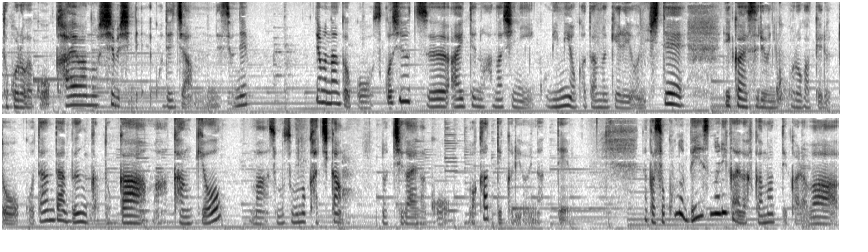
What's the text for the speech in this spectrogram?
ところがこう会話の節々でこう出ちゃうんですよね。でもなんかこう少しずつ相手の話にこう耳を傾けるようにして理解するように心がけるとこうだんだん文化とか、まあ、環境、まあ、そもそもの価値観の違いがこう分かってくるようになってなんかそこのベースの理解が深まってからは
